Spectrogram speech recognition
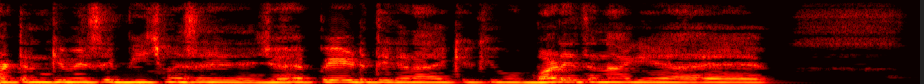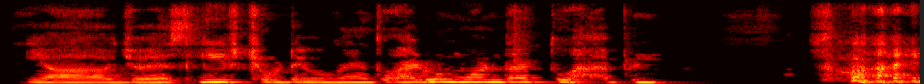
बटन के में से, बीच में से जो है पेट दिख रहा है क्योंकि वो बढ़ इतना गया है या जो है स्लीव छोटे हो गए हैं तो I don't want that to happen so I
